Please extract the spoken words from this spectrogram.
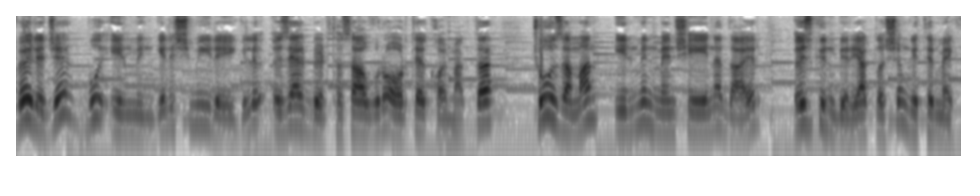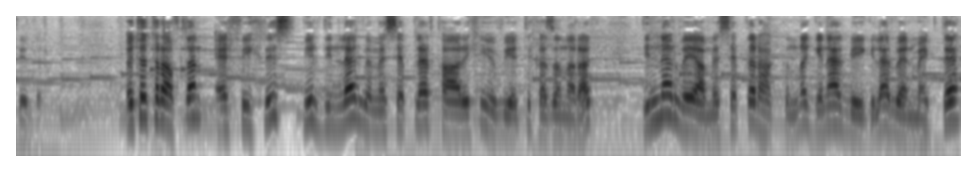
Böylece bu ilmin gelişimiyle ilgili özel bir tasavvuru ortaya koymakta, çoğu zaman ilmin menşeine dair özgün bir yaklaşım getirmektedir. Öte taraftan El Fihrist bir dinler ve mezhepler tarihi hüviyeti kazanarak dinler veya mezhepler hakkında genel bilgiler vermekte,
